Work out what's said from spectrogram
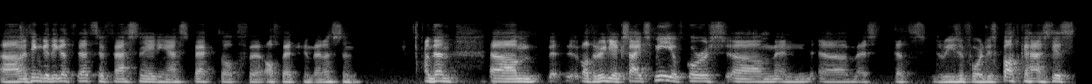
uh, I think that's, that's a fascinating aspect of of veterinary medicine. And then um, what really excites me, of course, um, and um, as that's the reason for this podcast, is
